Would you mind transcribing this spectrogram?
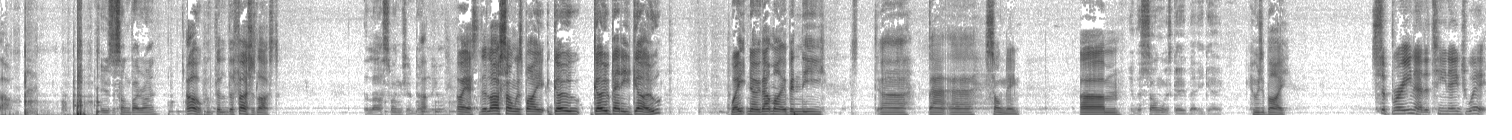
Oh. It was a song by Ryan? Oh, the the first was last. The last one. You haven't done anyone. Oh yes, the last song was by Go Go Betty Go. Wait, no, that might have been the uh, ba- uh song name. Um, Yeah, the song was Go Betty Go. who was it by? Sabrina, the teenage witch.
